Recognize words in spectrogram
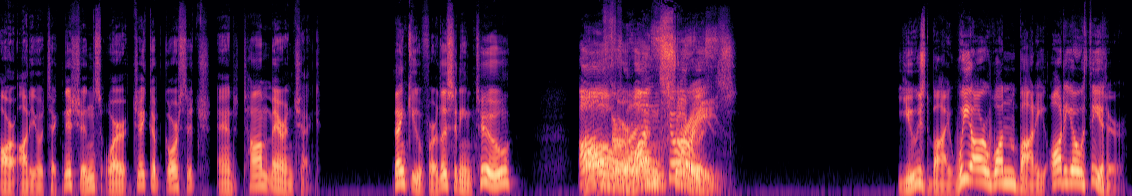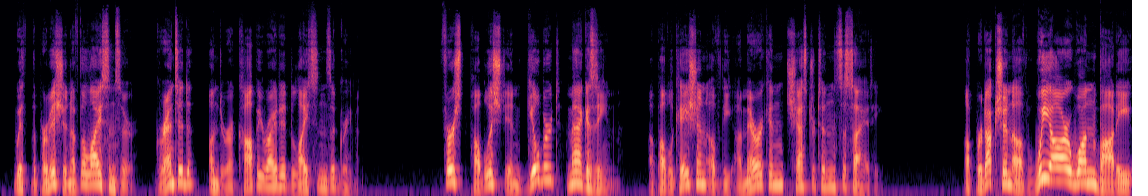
Our audio technicians were Jacob Gorsuch and Tom Marinchek. Thank you for listening to All for One Stories. Used by We Are One Body Audio Theater with the permission of the licensor, granted under a copyrighted license agreement. First published in Gilbert Magazine a publication of the American Chesterton Society. A production of We Are One Body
